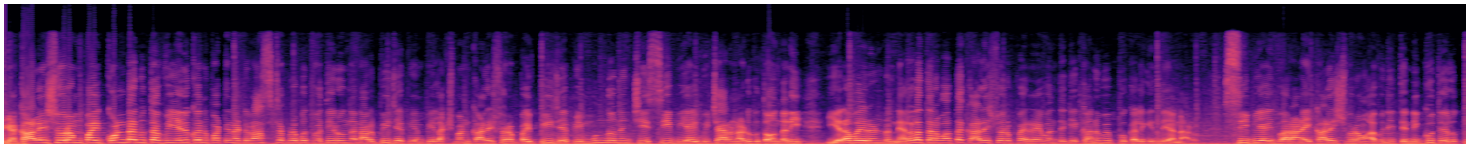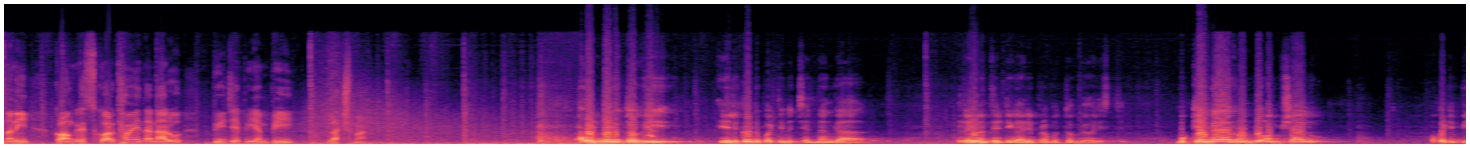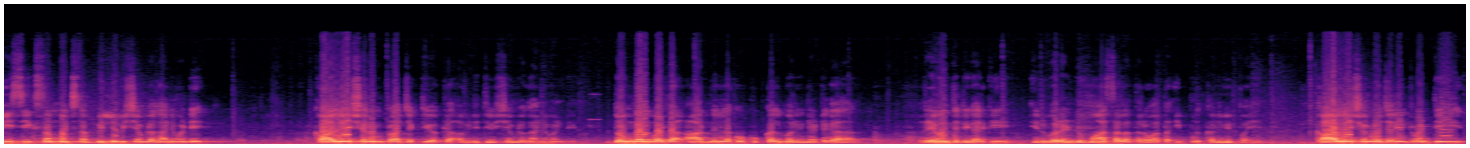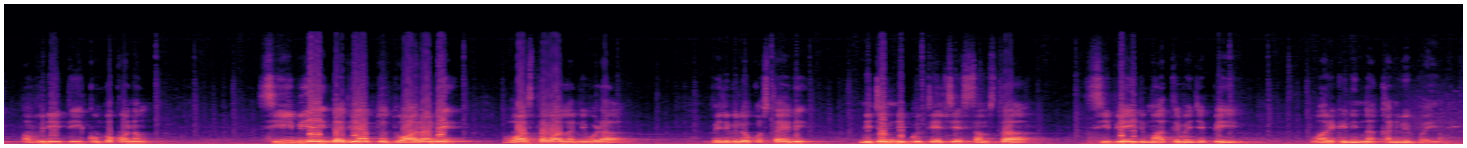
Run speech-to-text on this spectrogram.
ఇక కాళేశ్వరంపై కొండను తవ్వి ఎలుకను పట్టినట్టు రాష్ట్ర ప్రభుత్వ తీరుందన్నారు బీజేపీ ఎంపీ లక్ష్మణ్. కాళేశ్వరంపై బీజేపీ ముందు నుంచి సిబిఐ విచారణ అడుగుతోందని ఇరవై రెండు నెలల తర్వాత కాళేశ్వరంపై రేవంత్కి కనువిప్పు కలిగింది అన్నారు. సిబిఐ ద్వారానే కాళేశ్వరం అవినీతి నిగ్గు తేలుతుందని కాంగ్రెస్కు అర్థమైందన్నారు బీజేపీ ఎంపీ లక్ష్మణ్. కొండను తవ్వి ఎలుకను పట్టిన చందంగా రేవంత్ రెడ్డి గారి ప్రభుత్వం వ్యవహరిస్తుంది. ముఖ్యంగా రెండు అంశాలు ఒకటి బీసీకి సంబంధించిన బిల్లు విషయంలో కానివ్వండి కాళేశ్వరం ప్రాజెక్టు యొక్క అవినీతి విషయంలో కానివ్వండి. దొంగలు పడ్డ ఆరు నెలలకు కుక్కలు మరిగినట్టుగా రేవంత్ రెడ్డి గారికి ఇరవై రెండు మాసాల తర్వాత ఇప్పుడు కనివిపోయింది కాళేశ్వరంలో జరిగినటువంటి అవినీతి కుంభకోణం సిబిఐ దర్యాప్తు ద్వారానే వాస్తవాలన్నీ కూడా వెలుగులోకి వస్తాయని నిజం నిగ్గు తేల్చే సంస్థ సిబిఐది మాత్రమే చెప్పి వారికి నిన్న కనువిప్పయింది.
